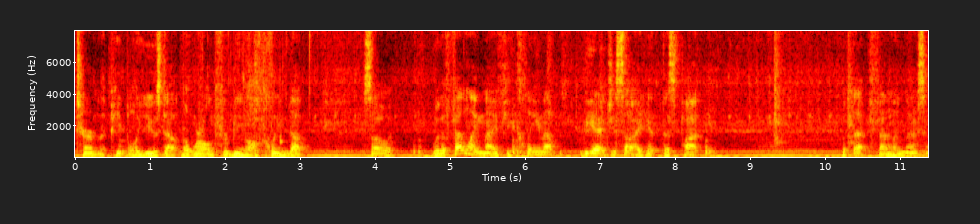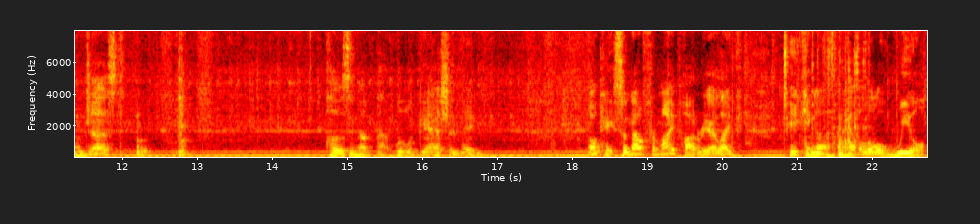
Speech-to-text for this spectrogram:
term that people used out in the world for being all cleaned up. So with a fettling knife, you clean up the edge. You saw I hit this pot with that fettling knife, so I'm just closing up that little gash I made. Okay, so now for my pottery, I like taking a, I have a little wheel,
